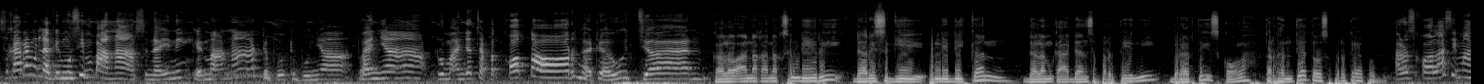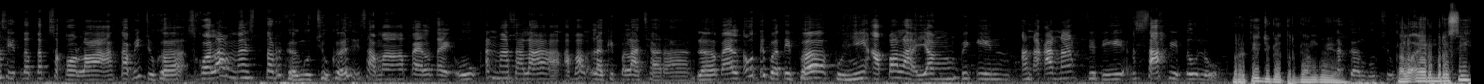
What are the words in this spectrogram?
sekarang lagi musim panas nah ini gimana debu-debunya banyak rumahnya cepet kotor nggak ada hujan Kalau anak-anak sendiri dari segi pendidikan dalam keadaan seperti ini berarti sekolah terhenti atau seperti apa Bu? Kalau sekolah sih masih tetap sekolah, tapi juga sekolah masih terganggu juga sih sama PLTU kan masalah apa lagi pelajaran. Lah PLTU tiba-tiba bunyi apalah yang bikin anak-anak jadi resah gitu loh, Berarti juga terganggu ya. terganggu juga. Kalau air bersih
